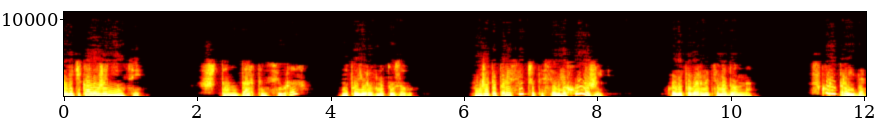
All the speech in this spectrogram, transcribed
коли тікали вже німці. Штандартенфюрер? не повірив Матузов. Можете пересвідчитися, в льоху лежить, коли повернеться Мадонна. Скоро прийде.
